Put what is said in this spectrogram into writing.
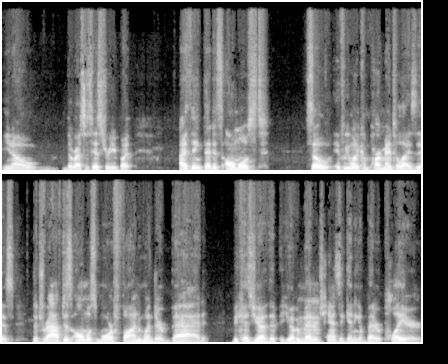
you know, the rest is history. But I think that it's almost so if we want to compartmentalize this, the draft is almost more fun when they're bad because you have the you have a better mm-hmm. chance at getting a better player.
